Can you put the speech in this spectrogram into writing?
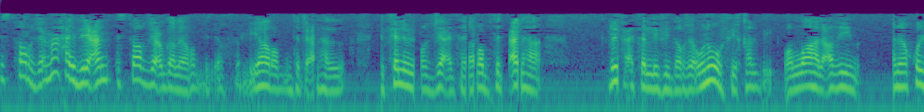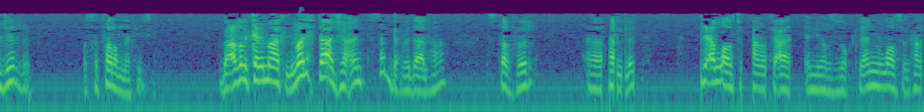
استرجع ما حيدري عنه استرجع وقال يا رب اغفر لي يا رب تجعلها الكلمة اللي رجعتها يا رب تجعلها رفعة اللي في درجة ونور في قلبي. والله العظيم أنا أقول جرب وسترى النتيجة بعض الكلمات اللي ما تحتاجها أنت سبح بدالها استغفر هلل. ادعى الله سبحانه وتعالى أن يرزقك لأن الله سبحانه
